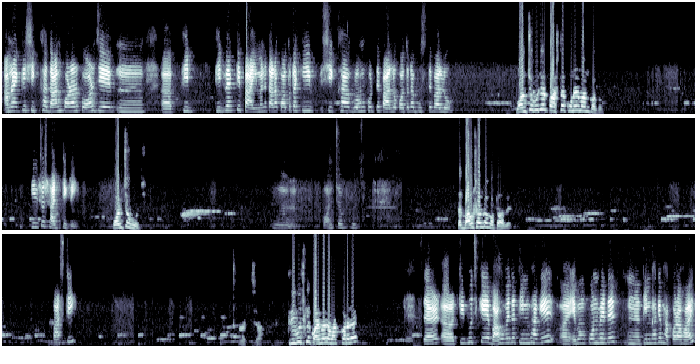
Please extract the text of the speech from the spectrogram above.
আমরা একটি শিক্ষা দান করার পর যে ফিড ফিডব্যাকটি পাই মানে তারা কতটা কি শিক্ষা গ্রহণ করতে পারল কতটা বুঝতে পারল? পঞ্চভুজের পাঁচটা কোণের মান কত? তিনশো ষাট ডিগ্রি। পঞ্চভুজ। পঞ্চভুজ। তার বাহু সংখ্যা কত হবে? পাঁচটি। আচ্ছা। ত্রিভুজকে কয় ভাগে ভাগ করা যায়? স্যার ত্রিভুজকে বাহুভেদে তিন ভাগে এবং কোণ ভেদে তিন ভাগে ভাগ করা হয়?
